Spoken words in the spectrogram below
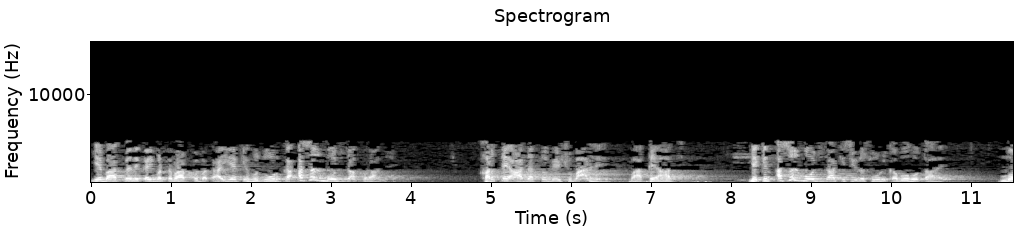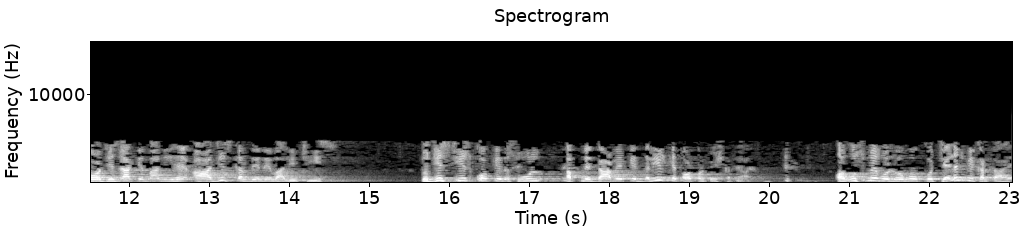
یہ بات میں نے کئی مرتبہ آپ کو بتائی ہے کہ حضور کا اصل موجودہ قرآن ہے۔ خرق عادت تو بے شمار ہے، واقعات۔ لیکن اصل موجودہ کسی رسول کا وہ ہوتا ہے۔ معجزہ کے معنی ہے آجز کر دینے والی چیز۔ تو جس چیز کو کہ رسول اپنے دعوے کے دلیل کے طور پر پیش کرتا ہے اور اس میں وہ لوگوں کو چیلنج بھی کرتا ہے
